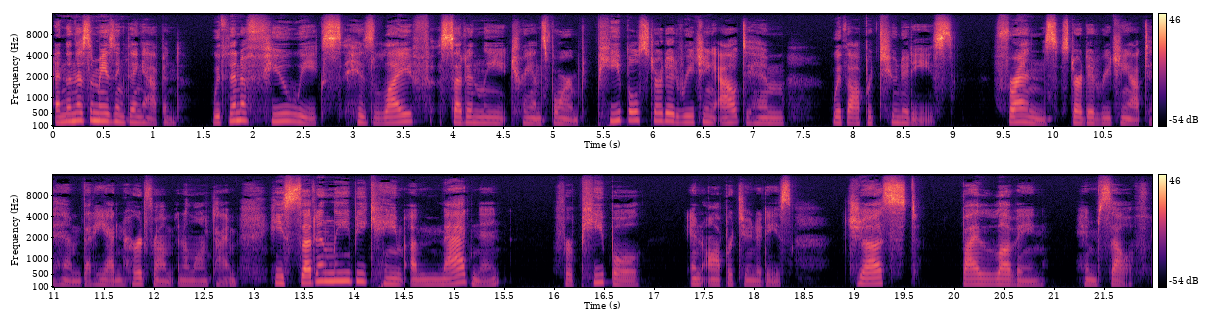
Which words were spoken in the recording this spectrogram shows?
And then this amazing thing happened. Within a few weeks, his life suddenly transformed. People started reaching out to him with opportunities. Friends started reaching out to him that he hadn't heard from in a long time. He suddenly became a magnet for people and opportunities just by loving himself.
